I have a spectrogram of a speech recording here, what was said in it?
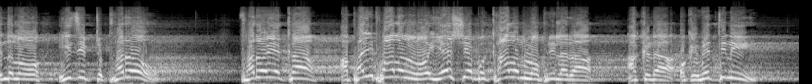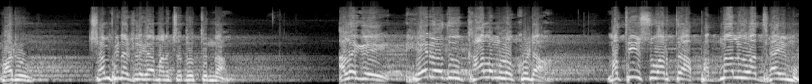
ఇందులో ఈజిప్ట్ ఫరో ఫరో యొక్క ఆ పరిపాలనలో ఏసేపు కాలంలో ప్రియులరా అక్కడ ఒక వ్యక్తిని వారు చంపినట్లుగా మనం చదువుతున్నాం. అలాగే హేరోదు కాలంలో కూడా మతీసు వార్త పద్నాలుగో అధ్యాయము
